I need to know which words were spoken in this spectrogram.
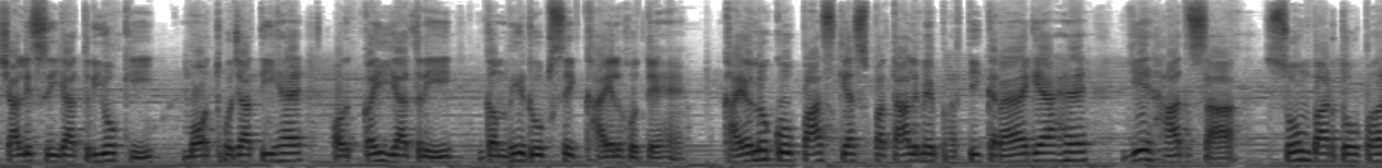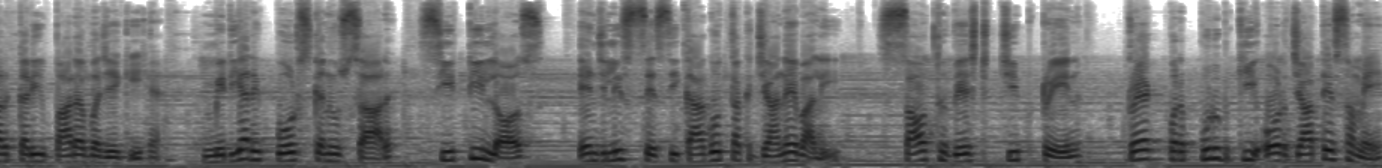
40 यात्रियों की मौत हो जाती है और कई यात्री गंभीर रूप से घायल होते हैं। घायलों को पास के अस्पताल में भर्ती कराया गया है। ये हादसा सोमवार दोपहर करीब 12 बजे की है। मीडिया रिपोर्ट्स के अनुसार सिटी लॉस एंजलिस से शिकागो तक जाने वाली south west chief train track पर पूर्व की ओर जाते समय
